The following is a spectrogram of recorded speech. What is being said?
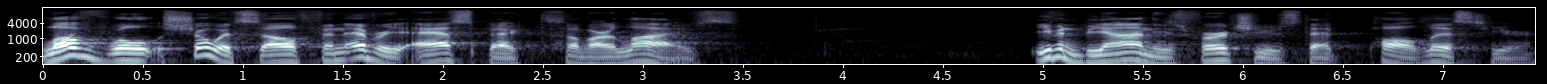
Love will show itself in every aspect of our lives, even beyond these virtues that Paul lists here.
